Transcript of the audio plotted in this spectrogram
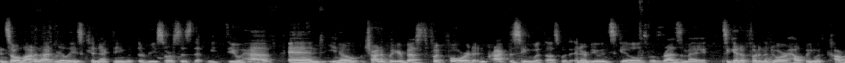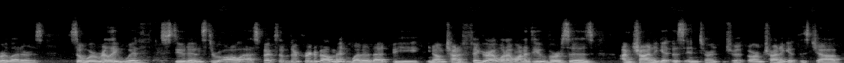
And so a lot of that really is connecting with the resources that we do have and you know trying to put your best foot forward and practicing with us with interviewing skills or resume to get a foot in the door, helping with cover letters. So we're really with students through all aspects of their career development, whether that be, you know, I'm trying to figure out what I want to do versus I'm trying to get this internship or I'm trying to get this job.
